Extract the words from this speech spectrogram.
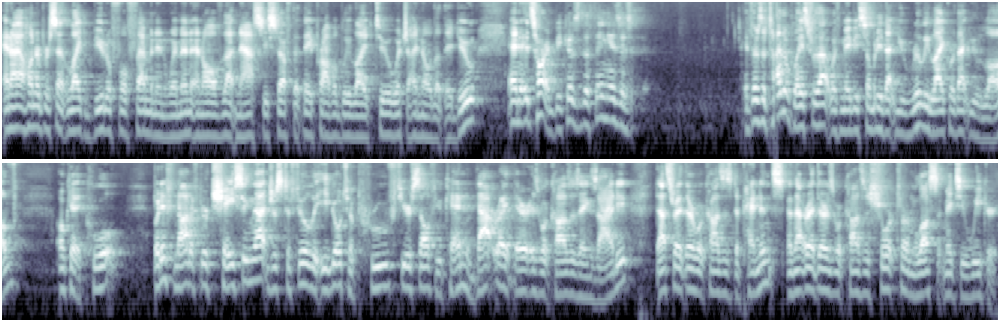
And I 100% like beautiful feminine women and all of that nasty stuff that they probably like too which I know that they do. And it's hard because the thing is is if there's a time and place for that with maybe somebody that you really like or that you love okay cool but if not, if you're chasing that just to fill the ego to prove to yourself you can, that right there is what causes anxiety. That's right there what causes dependence. And that right there is what causes short term lust that makes you weaker.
